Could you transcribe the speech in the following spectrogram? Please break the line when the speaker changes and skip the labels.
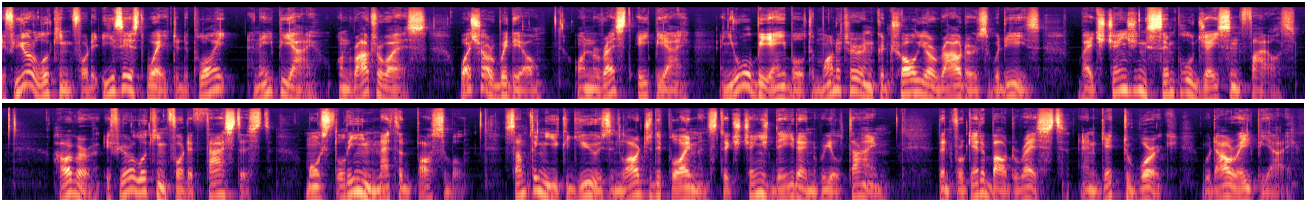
If you're looking for the easiest way to deploy an API on RouterOS, watch our video on REST API and you will be able to monitor and control your routers with ease by exchanging simple JSON files. However, if you're looking for the fastest, most lean method possible, something you could use in large deployments to exchange data in real time, then forget about REST and get to work with our API.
